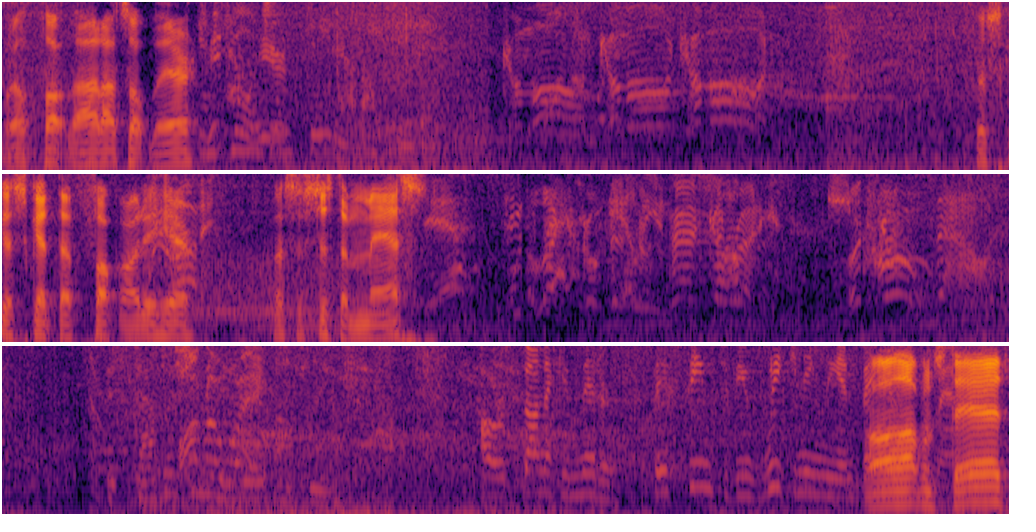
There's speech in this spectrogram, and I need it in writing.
Well, fuck that. That's up there. Intelligence data updated. Come on, come on, come on. Let's just get the fuck out of here. This is just a mess. Electrical systems patched and ready. Let's go. Establishing relay uplink. Our sonic emitters, they seem to be weakening the invaders. Oh, that one's dead.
